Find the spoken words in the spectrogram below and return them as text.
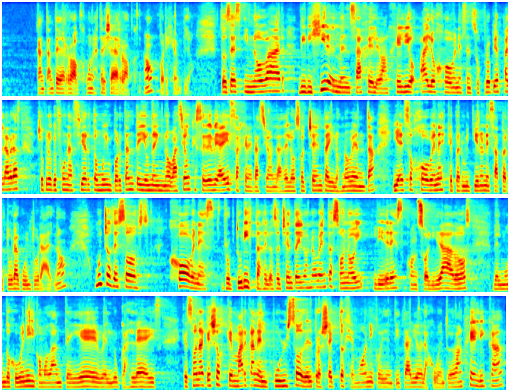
cantante de rock, una estrella de rock, ¿no? por ejemplo. Entonces, innovar, dirigir el mensaje del Evangelio a los jóvenes en sus propias palabras, yo creo que fue un acierto muy importante y una innovación que se debe a esa generación, las de los 80 y los 90, y a esos jóvenes que permitieron esa apertura cultural. ¿no? Muchos de esos jóvenes rupturistas de los 80 y los 90 son hoy líderes consolidados del mundo juvenil como Dante Gebel, Lucas Leis, que son aquellos que marcan el pulso del proyecto hegemónico identitario de la juventud evangélica,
